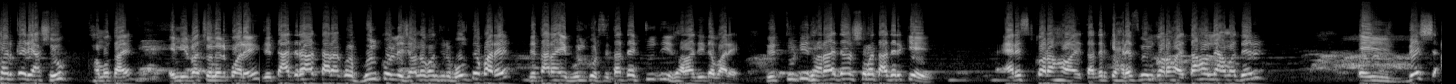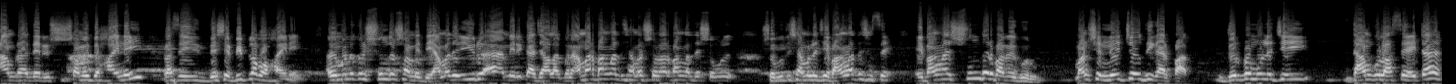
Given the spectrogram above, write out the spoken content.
সরকারই আসুক ক্ষমতায় এই নির্বাচনের পরে, যে তারা তারা কোনো ভুল করলে জনগণ বলতে পারে যে তারা এই ভুল করছে, তাদের ত্রুটি ধরা দিতে পারে। যদি ত্রুটি ধরা দেওয়ার সময় তাদেরকে অ্যারেস্ট করা হয়, তাদেরকে হ্যারাসমেন্ট করা হয়, তাহলে আমাদের এই দেশ আমাদের সমৃদ্ধ হয় নাই প্লাস এই দেশে বিপ্লব হয় নাই। আমি মনে করি সুন্দর সমৃদ্ধি। আমাদের ইউরো আমেরিকা যাওয়া লাগবে না, আমার বাংলাদেশ, আমার সোনার বাংলাদেশ, সবুজ- শ্যামলে যে বাংলাদেশ আছে, এই বাংলাদেশ সুন্দরভাবে গরু মানুষের ন্যায্য অধিকার পাক। দ্রব্যমূল্যে যেই দামগুলো আছে, এটা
